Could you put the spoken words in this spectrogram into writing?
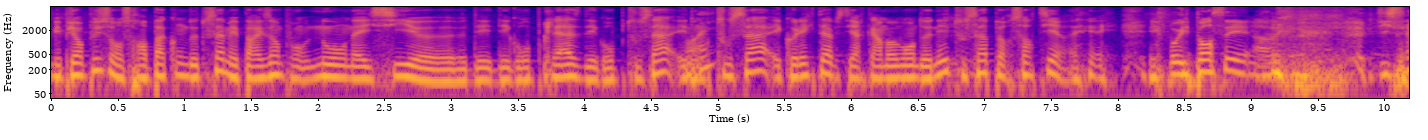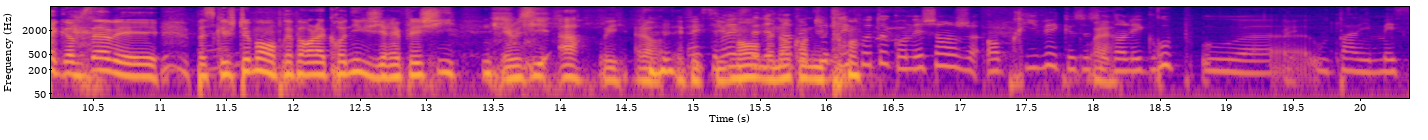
Mais puis en plus, on se rend pas compte de tout ça. Mais par exemple, on- nous, on a ici euh, des, des groupes classes, des groupes tout ça, et donc Ouais. tout ça est collectable. C'est-à-dire qu'à un moment donné, tout ça peut ressortir. Il faut y penser. Ah, je dis ça comme ça, mais parce que justement, en préparant la chronique, j'y réfléchis. Et je me suis dit, ah oui, alors Ouais, c'est vrai, effectivement, maintenant qu'on y toutes prend. les photos qu'on échange en privé, que ce soit Voilà. dans les groupes ou, euh, ou par les messages,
